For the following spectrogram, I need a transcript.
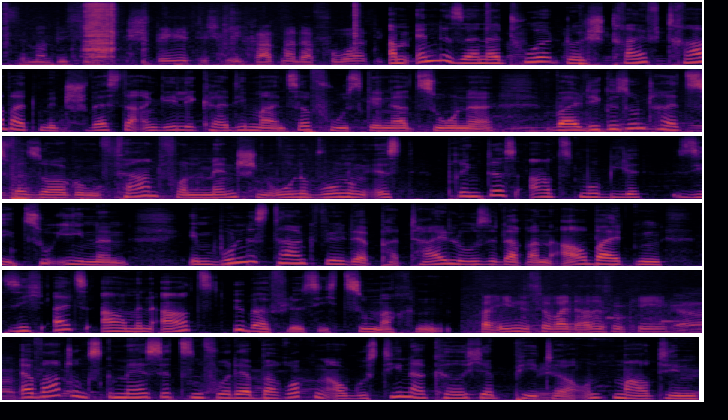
Ist immer ein bisschen spät. Ich gehe gerade mal davor. Am Ende seiner Tour durchstreift Trabert mit Schwester Angelika die Mainzer Fußgängerzone. Weil die Gesundheitsversorgung fern von Menschen ohne Wohnung ist, bringt das Arztmobil sie zu ihnen. Im Bundestag will der Parteilose daran arbeiten, sich als Armenarzt überflüssig zu machen. Bei Ihnen ist soweit alles okay? Erwartungsgemäß sitzen vor der barocken Augustinerkirche Peter und Martin,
